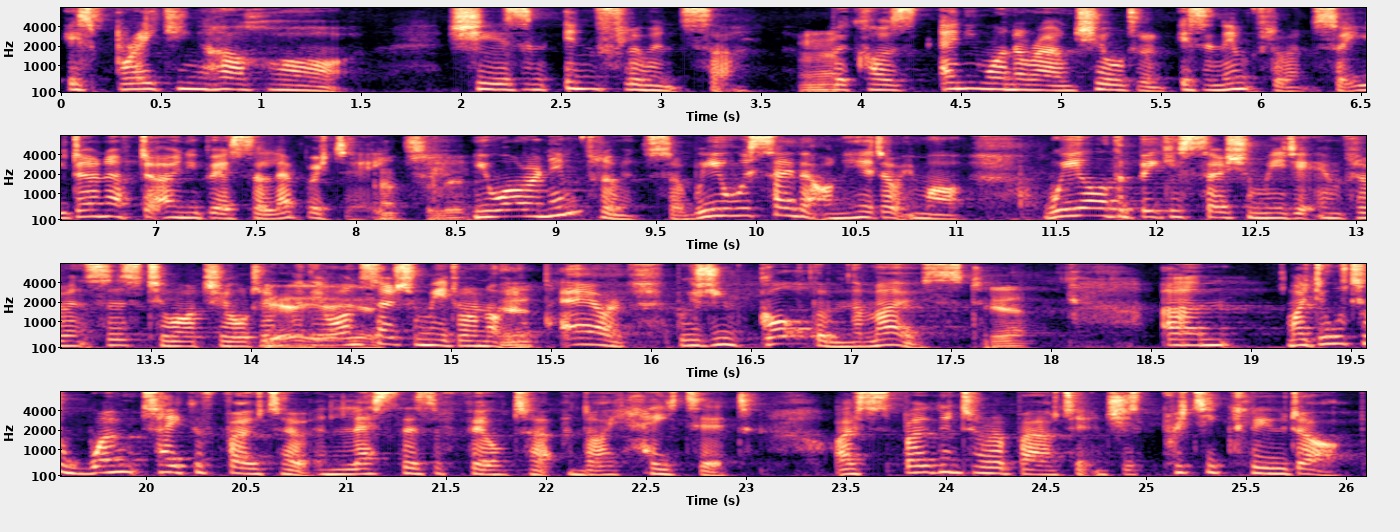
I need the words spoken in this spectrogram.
It's breaking her heart. She is an influencer because anyone around children is an influencer. You don't have to only be a celebrity. Absolutely. You are an influencer. We always say that on here, don't we, Mark? We are the biggest social media influencers to our children, Yeah, whether yeah, you're on social media or not, your parent, because you've got them the most. Yeah. Um, my daughter won't take a photo unless there's a filter, and I hate it. I've spoken to her about it, and she's pretty clued up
